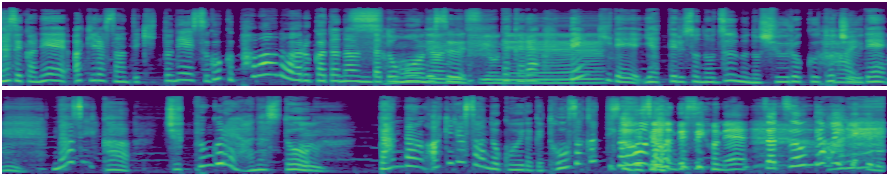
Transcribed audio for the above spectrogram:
なぜかね明さんってきっとねすごくパワーのある方なんだと思うんです。だから電気でやってるその Zoom の収録途中で、はいうんなぜか10分ぐらい話すと、うんだんだん明さんの声だけ遠ざかっていくんですよそうなんですよね。雑音が入ってくる。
